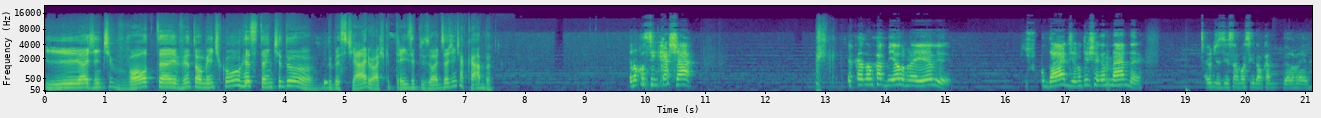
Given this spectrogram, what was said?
E a gente volta eventualmente com o restante do, do bestiário. Acho que três episódios a gente acaba. Eu não consigo encaixar. Eu quero dar um cabelo pra ele. Dificuldade, eu não tô enxergando nada. Eu desisto, eu não consigo dar um cabelo pra ele.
